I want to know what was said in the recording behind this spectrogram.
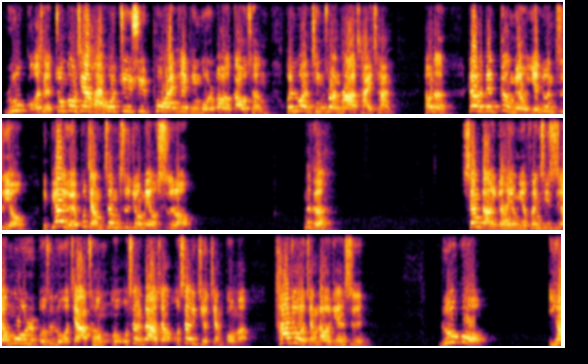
如果而且中共现在还会继续迫害那些苹果日报的高层，会乱清算他的财产。然后呢，让那边更没有言论自由。你不要以为不讲政治就没有事喽。那个香港一个很有名的分析师叫末日博士罗家聪，我我上礼拜好像我上一集有讲过嘛，他就有讲到一件事：如果以后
